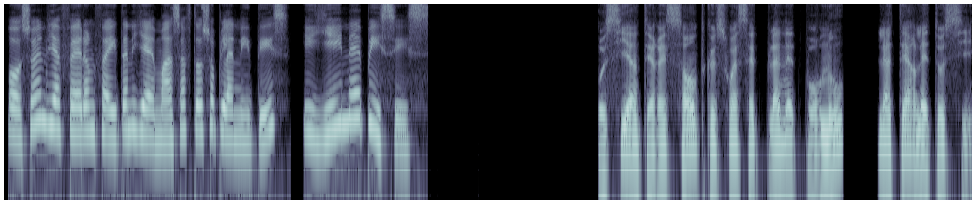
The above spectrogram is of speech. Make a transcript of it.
Όσο ενδιαφέρον θα ήταν για εμάς αυτός ο πλανήτης, η Γη είναι επίσης. Aussi intéressante que soit cette planète pour nous, la Terre l'est aussi.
